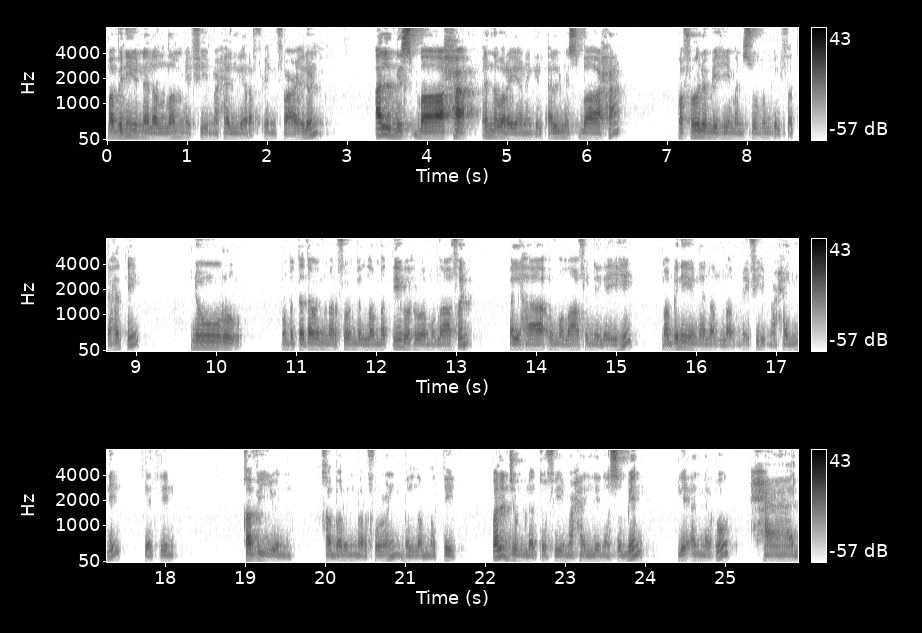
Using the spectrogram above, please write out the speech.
മബനിയുൻ അൽ അല്ലമ്മി ഫി മഹല്ലി റഫ്ഇൻ ഫായിലുൻ അൽ മിസ്ബാഹ എന്ന് പറയുകയാണെങ്കിൽ അൽ മിസ്ബാഹ മഫൂലും ബിഹി മൻസൂബും ബിൽ ഫത്തഹത്തി നൂറു മുബത്തദഉൻ മർഫൂൻ ബിൽ ലമ്മത്തി വഹുവ മുലാഫുൻ വൽഹാഉ മുലാഫുൻ ഇലൈഹി മബ്നിയുൻ على الضم في محل جر. قوي خبر مرفوع باللمة والجملة في محل نصب لأنه حال.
